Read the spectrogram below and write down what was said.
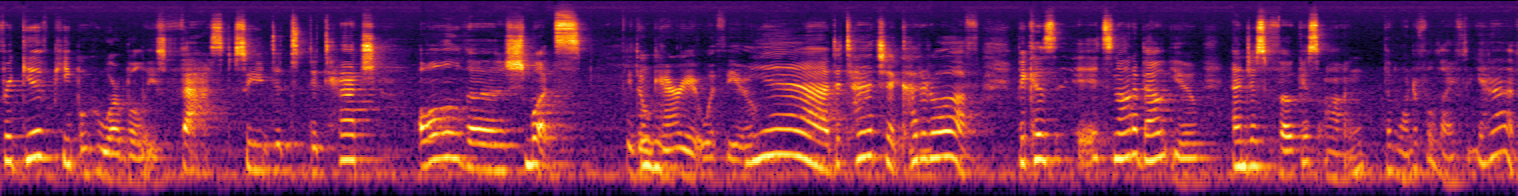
forgive people who are bullies fast. So you det- detach all the schmutz. You don't carry it with you. Yeah, detach it, cut it off. Because it's not about you. And just focus on the wonderful life that you have.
